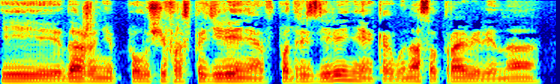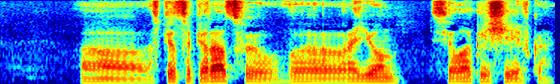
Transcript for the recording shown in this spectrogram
И даже не получив распределение в подразделение, как бы нас отправили на э, спецоперацию в район села Клещеевка.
